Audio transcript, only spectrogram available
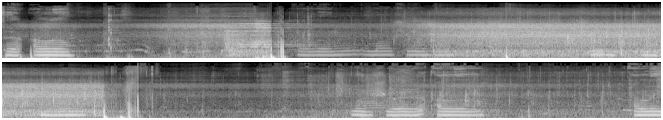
Це, але але можна Ну, вже, але, але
